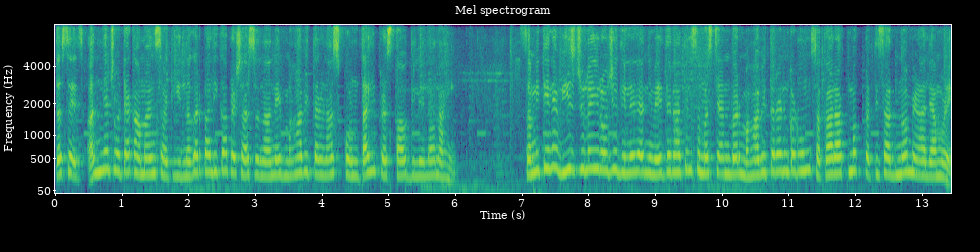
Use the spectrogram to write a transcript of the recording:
तसेच अन्य छोट्या कामांसाठी नगरपालिका प्रशासनाने महावितरणास कोणताही प्रस्ताव दिलेला नाही. समितीने वीस जुलै रोजी दिलेल्या निवेदनातील समस्यांवर महावितरणकडून सकारात्मक प्रतिसाद न मिळाल्यामुळे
